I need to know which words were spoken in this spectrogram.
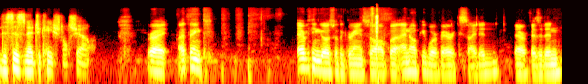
this is an educational show Right. I think everything goes with a grain of salt, but I know people are very excited that are visiting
